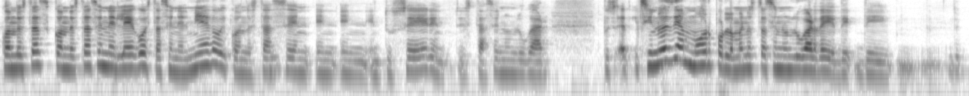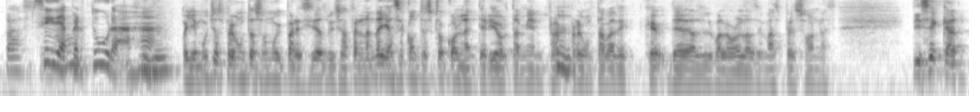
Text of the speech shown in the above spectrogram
Cuando estás, cuando estás en el ego, estás en el miedo, y cuando estás en, en, en, tu ser, estás en un lugar, pues eh, si no es de amor, por lo menos estás en un lugar de, de, de, paz. Sí, de apertura. Oye, muchas preguntas son muy parecidas, Luisa Fernanda ya se contestó con la anterior también, preguntaba de, qué, de darle el valor a las demás personas. Dice Kat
